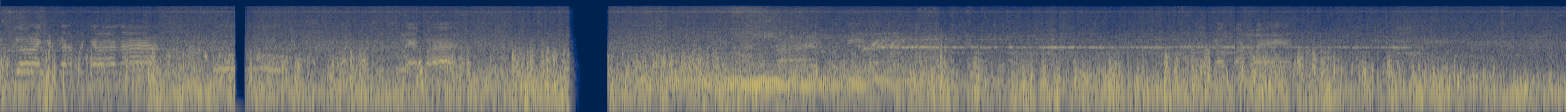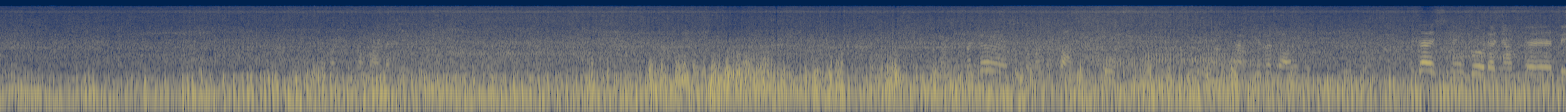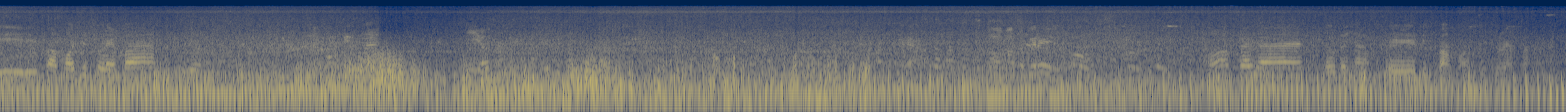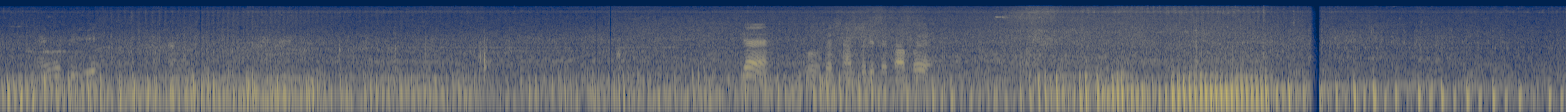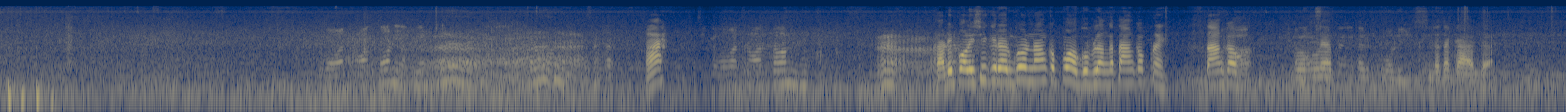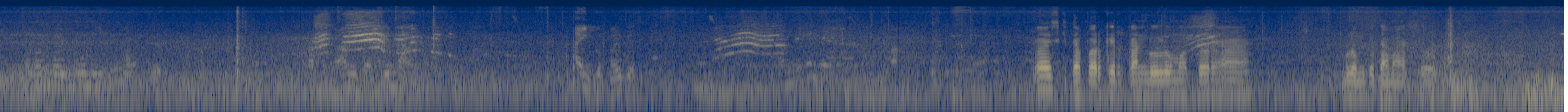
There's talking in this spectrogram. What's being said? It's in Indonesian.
guys, kita lanjutkan perjalanan Susu Lembang. Nah, Guys, ini gue udah nyampe di Pamosi Sulembang. Iya. Oh. Oke guys, kita udah nyampe di Pamosi Sulembang. Ayo TV. Ya, gua udah sampai di TKP. Tronton ya. Hah? Tronton. Tadi polisi kirain gue nangkep, wah gue bilang ketangkep nih. Tangkep. Gue ngeliat, ternyata kagak. Ya. Guys, kita parkirkan dulu motornya. Belum kita masuk.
